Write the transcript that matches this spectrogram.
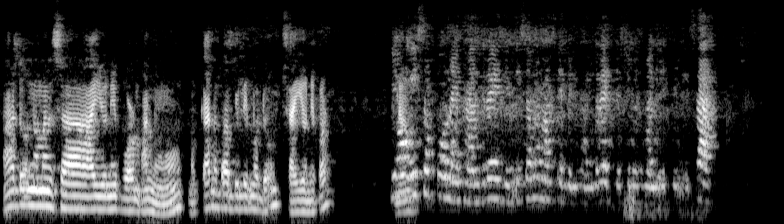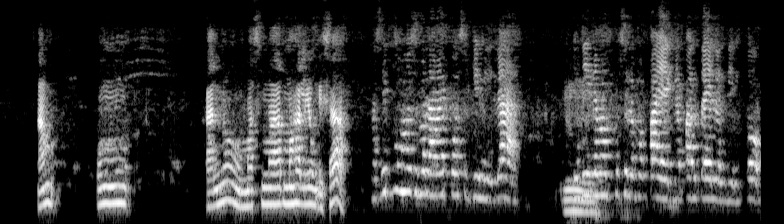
Ah, doon naman sa uniform, ano, magkano ba bili mo doon sa uniform? Yung isa po 900, yung isa naman 700 kasi mas maliit yung isa. Nam, kung, ano, mas ma- mahal yung isa. Kasi po mas malaki po sa Genila. Mm. Hindi naman po sila papayag na pantay lang din po.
